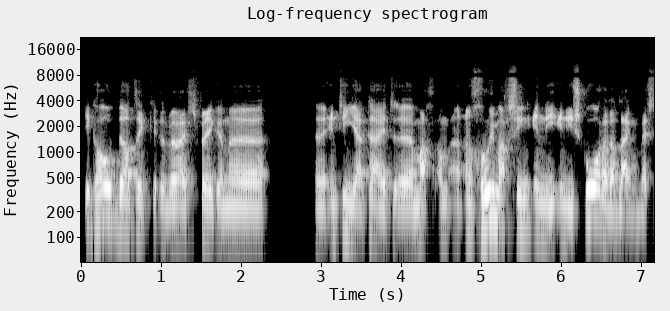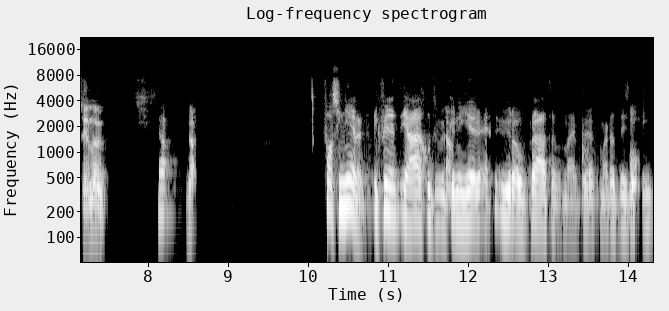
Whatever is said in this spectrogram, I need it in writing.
Ik hoop dat ik, bij wijze van spreken, in tien jaar tijd mag, een, een groei mag zien in die, in die score. Dat lijkt me best heel leuk. Ja. ja. Fascinerend. Ik vind het, ja goed, we kunnen hier echt uren over praten wat mij betreft, maar dat is denk,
